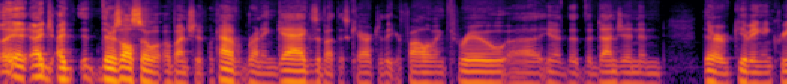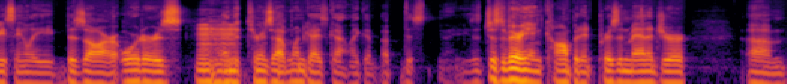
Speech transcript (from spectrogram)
I, I, I, there's also a bunch of kind of running gags about this character that you're following through, uh, you know, the, the dungeon, and they're giving increasingly bizarre orders. And it turns out one guy's got like a, a this, he's just a very incompetent prison manager. Um,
